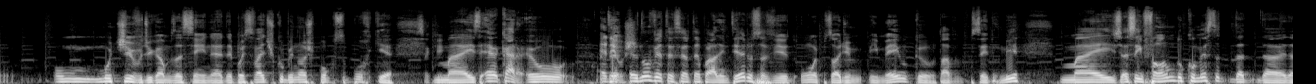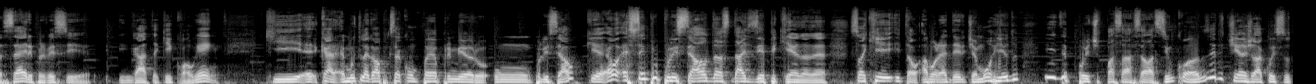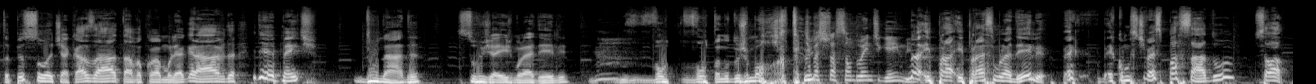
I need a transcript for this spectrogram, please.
um motivo, digamos assim, né? Depois você vai descobrindo aos poucos o porquê. aqui. Mas, é, cara, eu. É Deus. Eu, eu não vi a terceira temporada inteira, eu só vi um episódio e meio, que eu tava sem dormir. Mas, assim, falando do começo da, da, da série, pra ver se engata aqui com alguém. Que, é, cara, é muito legal porque você acompanha primeiro um policial, que é, é sempre o policial da cidadezinha pequena, né? Só que, então, a mulher dele tinha morrido, e depois de passar, sei lá, cinco anos, ele tinha já conhecido outra pessoa, tinha casado, tava com a mulher grávida, e de repente, do nada, surge a ex-mulher dele, vol- voltando dos mortos. Tipo a situação do endgame. Não, e, pra, e pra essa mulher dele, é, é como se tivesse passado, sei lá,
